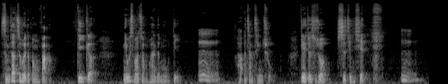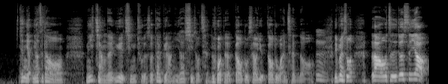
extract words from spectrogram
什么叫智慧的方法？第一个。你为什么要转换的目的？嗯，好，要讲清楚。第二就是说时间线，嗯，就你要你要知道哦，你讲的越清楚的时候，代表你要信守承诺的高度是要越高度完成的哦。嗯，你不能说老子就是要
